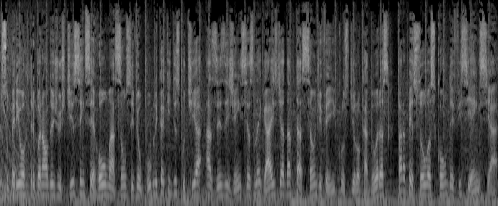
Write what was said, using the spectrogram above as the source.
O Superior Tribunal de Justiça encerrou uma ação civil pública que discutia as exigências legais de adaptação de veículos de locadoras para pessoas com deficiência.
